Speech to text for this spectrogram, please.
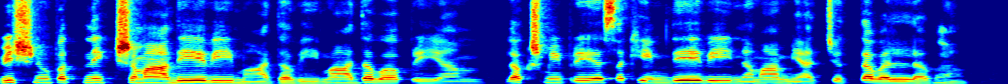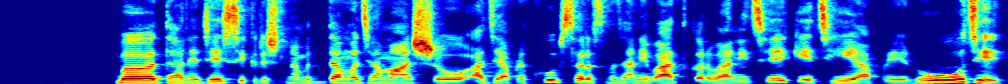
વિષ્ણુ પત્ની ક્ષમા દેવી માધવી માધવ પ્રિયમ લક્ષ્મી પ્રિય સખીમ દેવી નમામ્યાચ્યુત વલ્લભા બધાને જય શ્રી કૃષ્ણ. બધા મજામાં હશો? આજે આપણે ખૂબ સરસ મજાની વાત કરવાની છે કે જે આપણે રોજે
